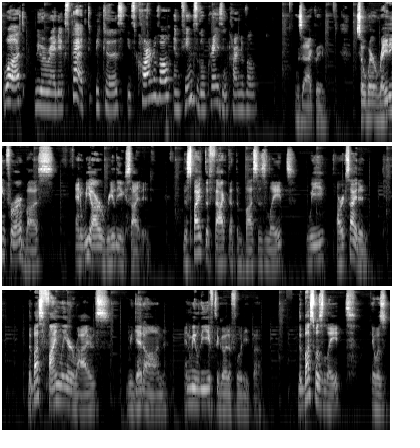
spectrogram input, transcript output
What we already expect because it's carnival and things go crazy in carnival. Exactly. So we're waiting for our bus and we are really excited. Despite the fact that the bus is late, we are excited. The bus finally arrives we get on, and we leave to go to Floripa. The bus was late. It was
